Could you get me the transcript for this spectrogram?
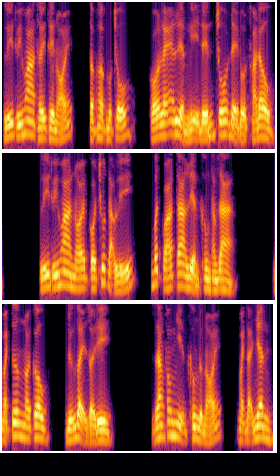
Lý thúy hoa thấy thế nói tập hợp một chỗ, có lẽ liền nghĩ đến chỗ để đột phá đâu. Lý thúy hoa nói có chút đạo lý, bất quá ta liền không tham gia. Bạch tương nói câu, đứng dậy rời đi. Giang phong nhịn không được nói, bạch đại nhân,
